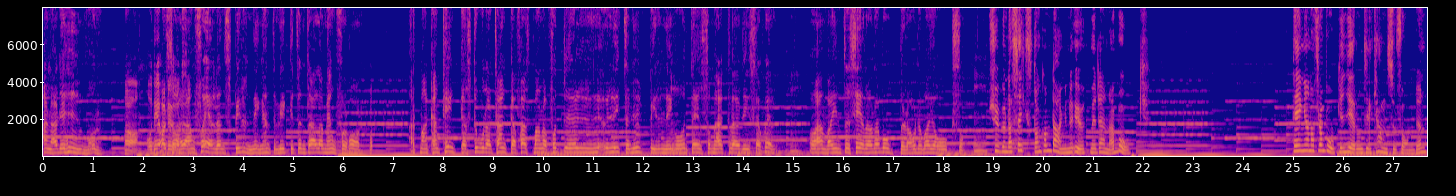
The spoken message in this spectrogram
Han hade humor. Ja, och det har du Så hade också. han själens bildning, inte, vilket inte alla människor har. Att man kan tänka stora tankar fast man har fått eh, liten utbildning och inte är så märkvärdig i sig själv. Och han var intresserad av opera och det var jag också. 2016 kom Dagny ut med denna bok. Pengarna från boken ger hon till Cancerfonden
